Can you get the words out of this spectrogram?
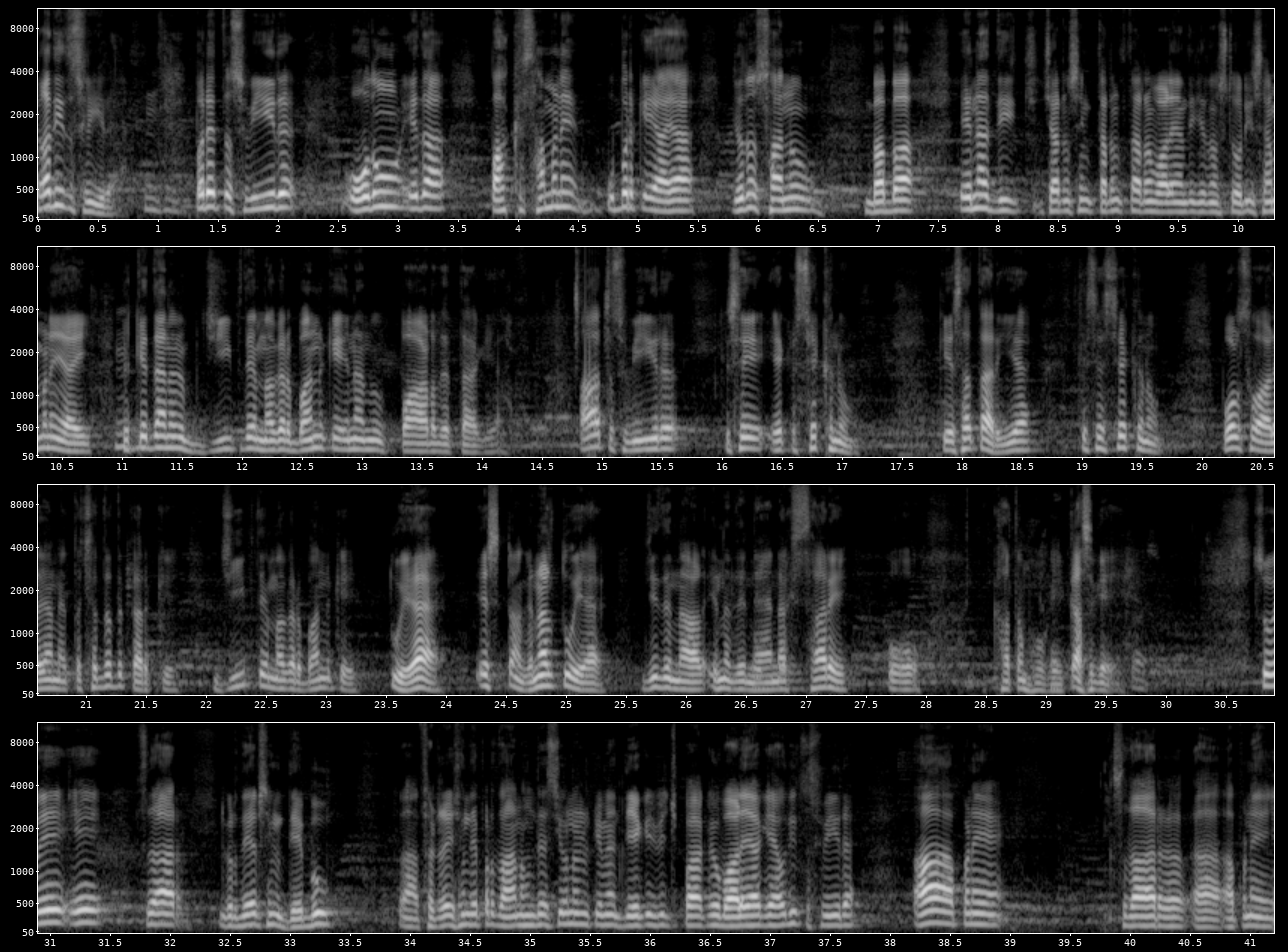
ਕਾਦੀ ਤਸਵੀਰ ਹੈ? ਪਰ ਇਹ ਤਸਵੀਰ ਉਦੋਂ ਇਹਦਾ ਪੱਖ ਸਾਹਮਣੇ ਉੱਭਰ ਕੇ ਆਇਆ ਜਦੋਂ ਸਾਨੂੰ ਬਾਬਾ ਇਹਨਾਂ ਦੀ ਚਰਨ ਸਿੰਘ ਤਰਨਤਾਰਨ ਵਾਲਿਆਂ ਦੀ ਜਦੋਂ ਸਟੋਰੀ ਸਾਹਮਣੇ ਆਈ ਕਿ ਕਿਦਾਂ ਇਹਨਾਂ ਨੂੰ ਜੀਪ ਦੇ ਮਗਰ ਬੰਨ ਕੇ ਇਹਨਾਂ ਨੂੰ ਪਾੜ ਦਿੱਤਾ ਗਿਆ ਆਹ ਤਸਵੀਰ ਕਿਸੇ ਇੱਕ ਸਿੱਖ ਨੂੰ ਕੇਸਾ ਧਾਰੀ ਹੈ ਕਿਸੇ ਸਿੱਖ ਨੂੰ ਪੁਲਿਸ ਵਾਲਿਆਂ ਨੇ ਤਸ਼ੱਦਦ ਕਰਕੇ ਜੀਪ ਤੇ ਮਗਰ ਬੰਨ ਕੇ ਧੋਇਆ। ਇਸ ਢੰਗ ਨਾਲ ਧੋਇਆ ਜਿਹਦੇ ਨਾਲ ਇਹਨਾਂ ਦੇ ਨੈਣ ਨਕਸ਼ ਸਾਰੇ ਉਹ ਖਤਮ ਹੋ ਗਏ ਕੱਸ ਗਏ ਸੋ ਇਹ ਇਹ ਸਰਦਾਰ ਗੁਰਦੇਵ ਸਿੰਘ ਦੇਬੂ ਫੈਡਰੇਸ਼ਨ ਦੇ ਪ੍ਰਧਾਨ ਹੁੰਦੇ ਸੀ ਉਹਨਾਂ ਨੂੰ ਕਿਵੇਂ ਦੇਗ ਵਿੱਚ ਪਾ ਕੇ ਉਬਾਲਿਆ ਗਿਆ ਉਹਦੀ ਤਸਵੀਰ ਹੈ। ਆ ਆਪਣੇ ਸਰਦਾਰ ਆਪਣੇ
